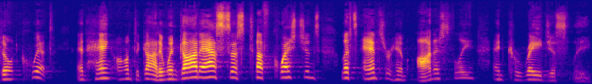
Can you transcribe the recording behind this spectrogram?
don't quit and hang on to God. And when God asks us tough questions, let's answer Him honestly and courageously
